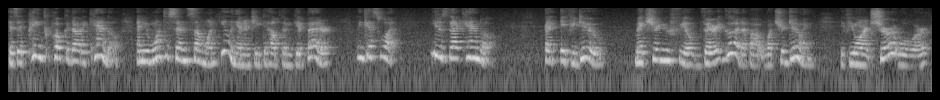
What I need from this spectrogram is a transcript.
is a pink polka dotted candle and you want to send someone healing energy to help them get better, then guess what? Use that candle. And if you do, make sure you feel very good about what you're doing. If you aren't sure it will work,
